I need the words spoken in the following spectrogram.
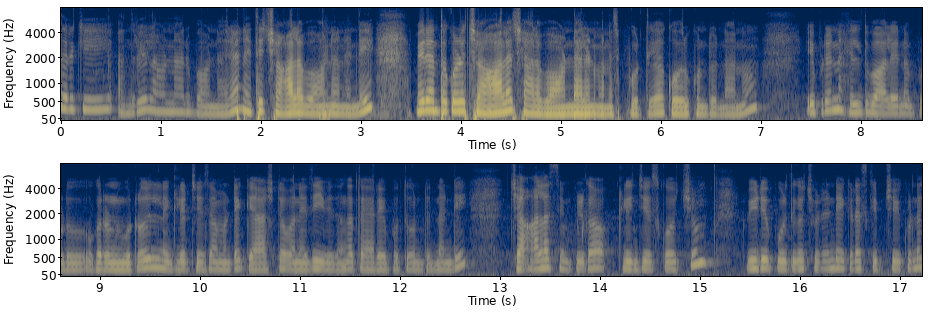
అందరికీ అందరూ ఎలా ఉన్నారు? బాగున్నారా? నేనైతే చాలా బాగున్నానండి. మీరంతా కూడా చాలా చాలా బాగుండాలని మనస్ఫూర్తిగా కోరుకుంటున్నాను. ఎప్పుడైనా హెల్త్ బాగాలేనప్పుడు ఒక రెండు మూడు రోజులు నెగ్లెక్ట్ చేసామంటే గ్యాస్ స్టవ్ అనేది ఈ విధంగా తయారైపోతూ ఉంటుందండి. చాలా సింపుల్గా క్లీన్ చేసుకోవచ్చు. వీడియో పూర్తిగా చూడండి. ఎక్కడ స్కిప్ చేయకుండా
